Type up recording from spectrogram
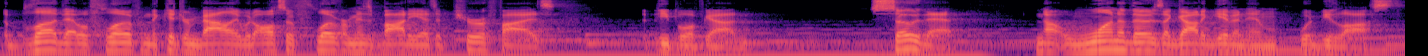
The blood that will flow from the Kidron Valley would also flow from his body as it purifies the people of God, so that not one of those that God had given him would be lost.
